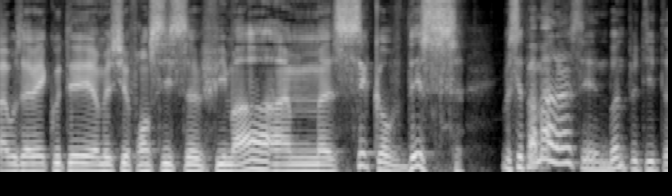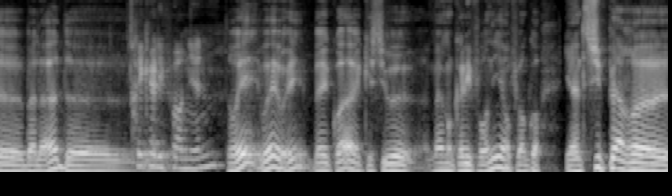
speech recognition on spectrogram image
Bah, vous avez écouté euh, Monsieur Francis Fima, I'm sick of this. Mais c'est pas mal, hein, c'est une bonne petite euh, balade. euh, Très californienne. Oui, oui, oui. Ben quoi, qu'est-ce que tu veux? Même en Californie, on fait encore. Il y a un super euh,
